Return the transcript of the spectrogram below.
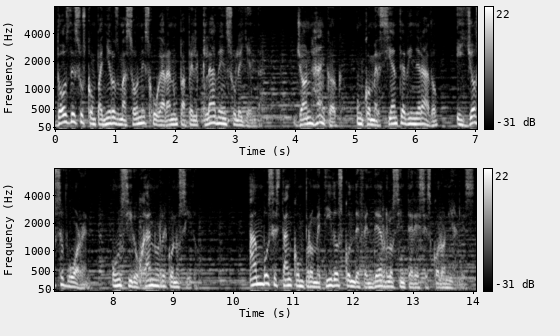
Dos de sus compañeros masones jugarán un papel clave en su leyenda. John Hancock, un comerciante adinerado, y Joseph Warren, un cirujano reconocido. Ambos están comprometidos con defender los intereses coloniales.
